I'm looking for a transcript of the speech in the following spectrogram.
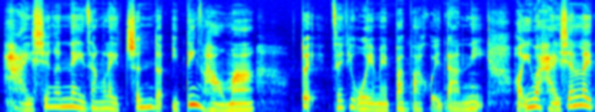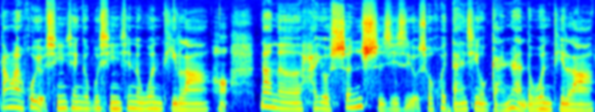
海鲜跟内脏类真的一定好吗？对，这题我也没办法回答你。好，因为海鲜类当然会有新鲜跟不新鲜的问题啦。好，那呢还有生食，其实有时候会担心有感染的问题啦。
